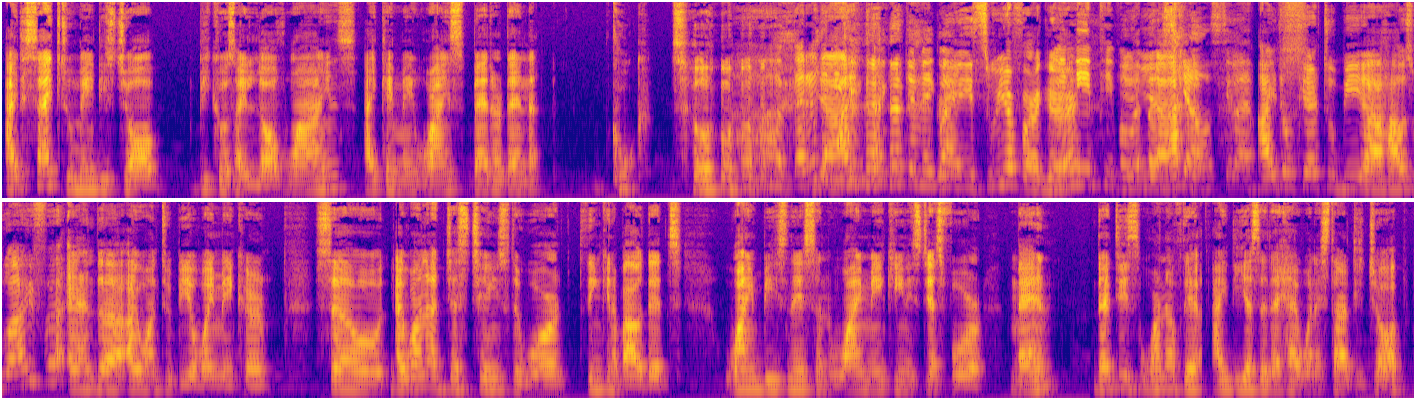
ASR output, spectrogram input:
I decided to make this job because I love wines. I can make wines better than cook. So Ah, better than you can you can make really, wine. it's weird for a girl. You need people with Yeah. those skills. I don't care to be a housewife and uh, I want to be a winemaker. So I want to just change the world, thinking about that wine business and winemaking is just for men. That is one of the ideas that I had when I started the job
